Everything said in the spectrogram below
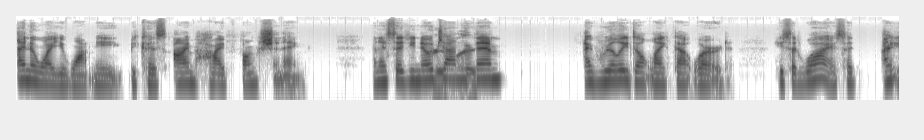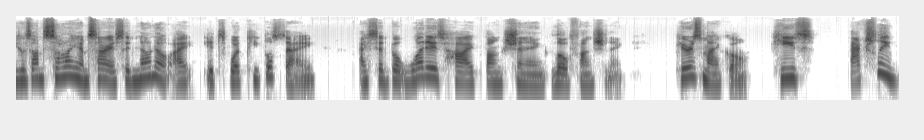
I know why you want me because I'm high functioning. And I said, you know, Really? Jonathan, I really don't like that word. He said, why? I said, I, he goes, I'm sorry. I'm sorry. I said, no, no, I, it's what people say. I said, but what is high functioning, low functioning? Here's Michael. He's actually,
